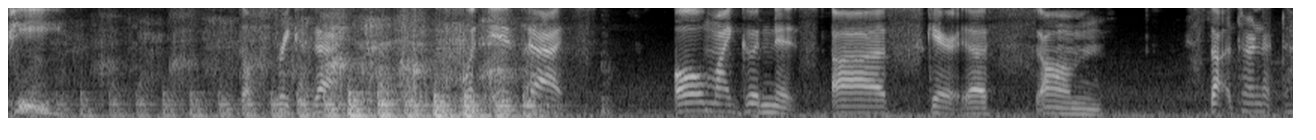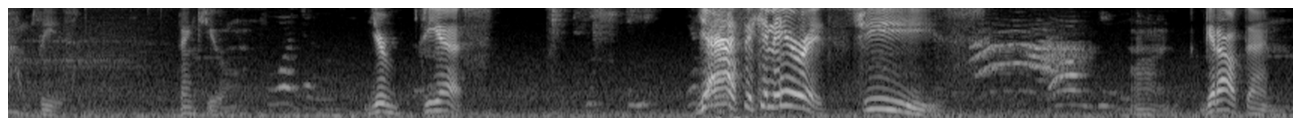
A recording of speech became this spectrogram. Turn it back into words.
P. What the freak is that? What is that? Oh my goodness. Uh, scary. Uh, um, stop. Turn that down, please. Thank you. Your DS. Yes, it can hear it. Jeez. Uh, get out then.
